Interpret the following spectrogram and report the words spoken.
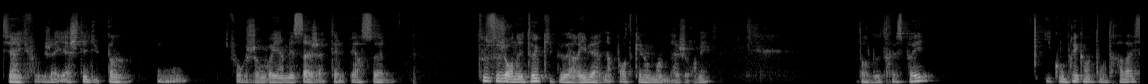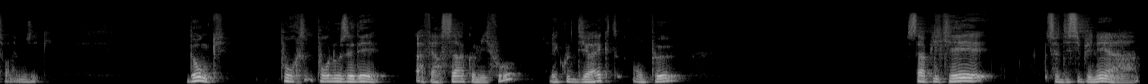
tiens, il faut que j'aille acheter du pain ou il faut que j'envoie un message à telle personne. Tout ce genre de truc qui peut arriver à n'importe quel moment de la journée dans notre esprit, y compris quand on travaille sur la musique. Donc, pour, pour nous aider à faire ça comme il faut, l'écoute directe, on peut s'appliquer, se discipliner à,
